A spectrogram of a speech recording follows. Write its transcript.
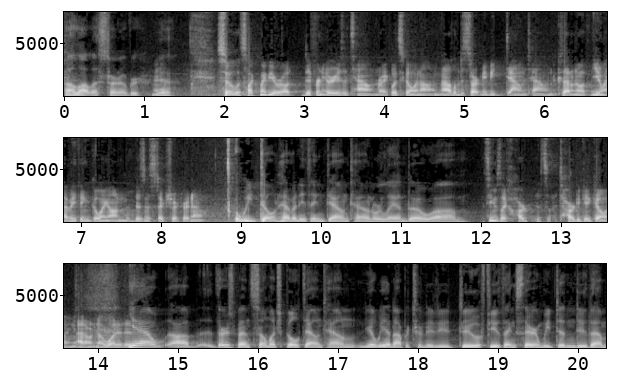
A lot less turnover. yeah. So let's talk maybe about different areas of town, right? What's going on? I'd love to start maybe downtown because I don't know if you don't have anything going on in the business district right now. We don't have anything downtown Orlando. Um, It seems like hard. It's, hard to get going. I don't know what it is. Yeah, uh, there's been so much built downtown. You know, we had an opportunity to do a few things there, and we didn't do them.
